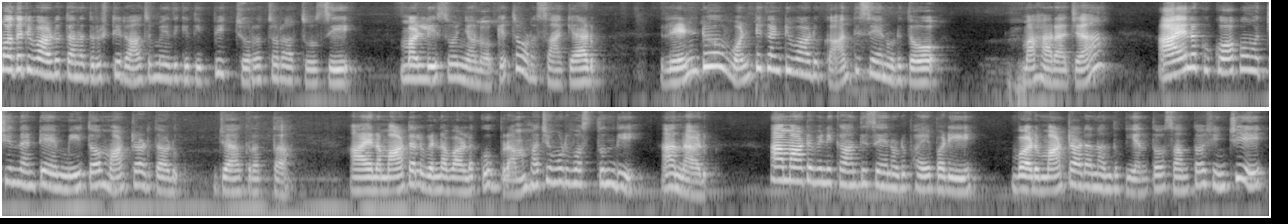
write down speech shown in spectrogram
మొదటివాడు తన దృష్టి రాజు మీదికి తిప్పి చురచురా చూసి మళ్ళీ శూన్యంలోకి చూడసాగాడు. రెండో ఒంటికంటివాడు కాంతిసేనుడితో మహారాజా ఆయనకు కోపం వచ్చిందంటే మీతో మాట్లాడతాడు. జాగ్రత్త. ఆయన మాటలు విన్న వాళ్ళకు బ్రహ్మచముడు వస్తుంది అన్నాడు. ఆ మాట విని కాంతిసేనుడు భయపడి వాడు మాట్లాడనందుకు ఎంతో సంతోషించి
